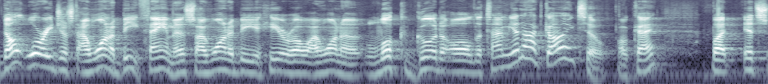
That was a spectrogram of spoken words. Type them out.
Don't worry just, I want to be famous, I want to be a hero, I want to look good all the time. You're not going to, okay? But it's,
